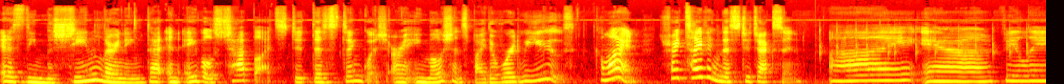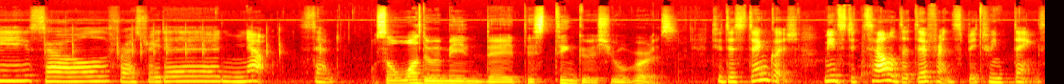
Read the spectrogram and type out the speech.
It is the machine learning that enables chatbots to distinguish our emotions by the word we use. Come on, try typing this to Jackson. I am feeling so frustrated now. Send. So what do you mean they distinguish your words? To distinguish means to tell the difference between things.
